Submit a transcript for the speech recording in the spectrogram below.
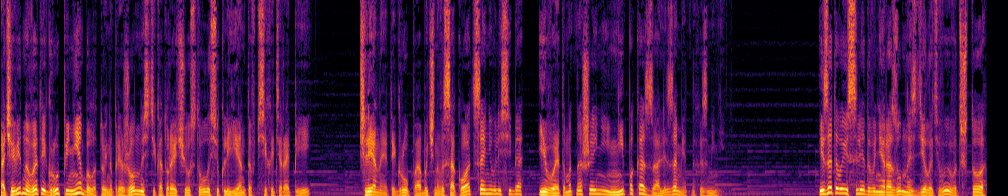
Очевидно, в этой группе не было той напряженности, которая чувствовалась у клиентов психотерапии. Члены этой группы обычно высоко оценивали себя и в этом отношении не показали заметных изменений. Из этого исследования разумно сделать вывод, что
